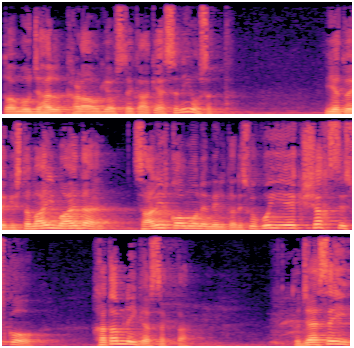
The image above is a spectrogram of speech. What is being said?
تو اب وہ جہل کھڑا ہو گیا، اس نے کہا کہ ایسے نہیں ہو سکتا۔ یہ تو ایک اجتماعی معاہدہ ہے، ساری قوموں نے مل کر، اس کو کوئی ایک شخص اس کو ختم نہیں کر سکتا۔ تو جیسے ہی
